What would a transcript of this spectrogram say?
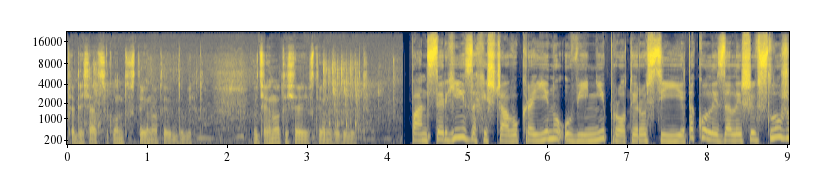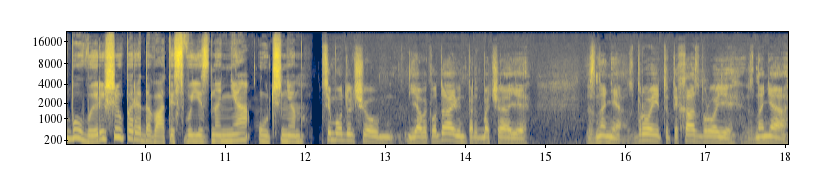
50 секунд встигнути добігти. Витягнутися і встигнути добігти. Пан Сергій захищав Україну у війні проти Росії. Та коли залишив службу, вирішив передавати свої знання учням. Цей модуль, що я викладаю, він передбачає знання зброї, ТТХ зброї, знання,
